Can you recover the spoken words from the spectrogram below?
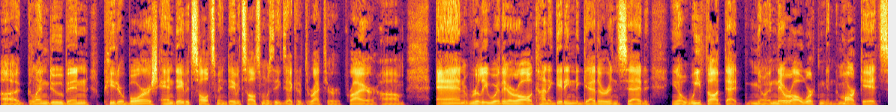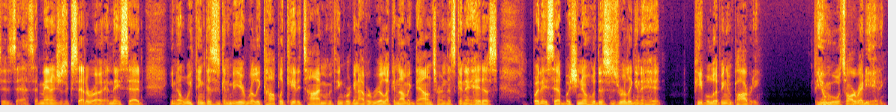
uh, Glenn Dubin, Peter Borish, and David Saltzman. David Saltzman was the executive director prior, um, and really where they were all kind of getting together and said, you know, we thought that you know, and they were all working in the markets as asset managers, et cetera, and they said, you know, we think this is going to be a really complicated time, and we think we're going to have a real economic downturn that's going to hit us. But they said, but you know who this is really going to hit? People living in poverty, people who it's already hitting.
